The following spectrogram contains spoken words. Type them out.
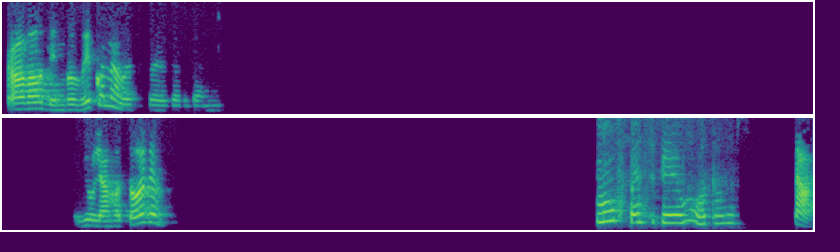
Справа 1. Ви виконали своє завдання? Юля, готові? Ну, в принципі, готові. Так.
